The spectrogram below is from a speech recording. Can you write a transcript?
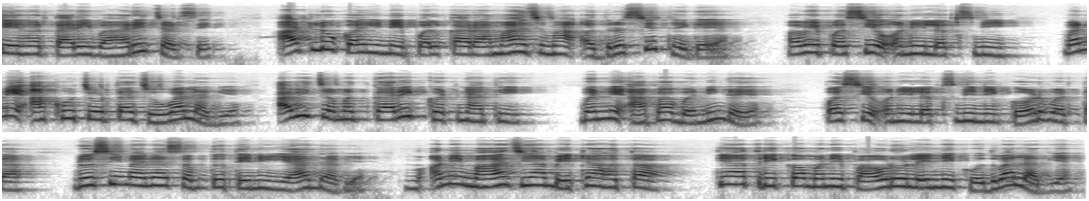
ચેહર તારી વહારે ચડશે. આટલું કહીને પલકારામાં જ માં અદૃશ્ય થઈ ગયા. હવે પસિયો અને લક્ષ્મી બંને આંખો ચોડતા જોવા લાગ્યા. આવી ચમત્કારિક ઘટનાથી બંને આભા બની ગયા. પસ્યો અને લક્ષ્મીને ગળ વળતા ડોસીમાના શબ્દો તેને યાદ આવ્યા અને મા જ્યાં બેઠા હતા ત્યાં ત્રિકમ અને પાવડો લઈને ખોદવા લાગ્યા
